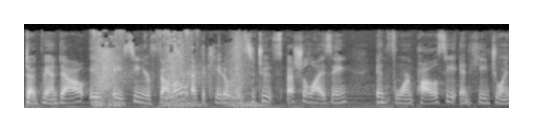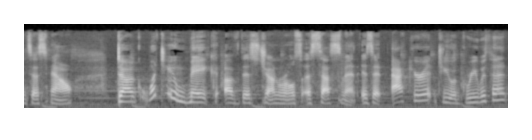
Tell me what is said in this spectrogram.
Doug Bandow is a senior fellow at the Cato Institute specializing in foreign policy, and he joins us now. Doug, what do you make of this general's assessment? Is it accurate? Do you agree with it?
